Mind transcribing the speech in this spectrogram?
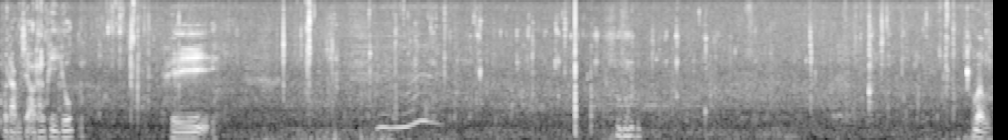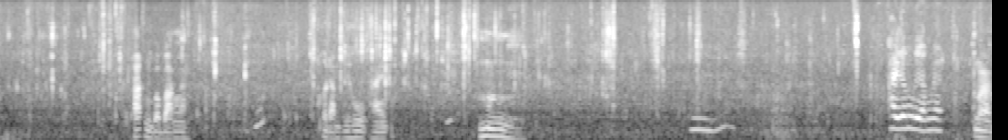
พอดำจะเอาทั้งพี่ยุบเฮ้ย เบิ่งพักนี่บบังอะพอดำสิฮูบให้อืมไข่เหลืองๆเลยงาม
